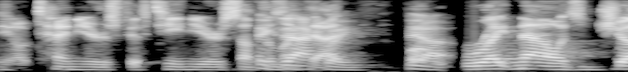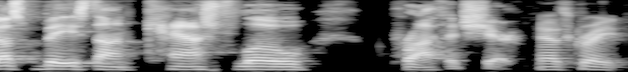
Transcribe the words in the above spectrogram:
you know 10 years 15 years something exactly. like that but yeah. right now it's just based on cash flow profit share that's great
